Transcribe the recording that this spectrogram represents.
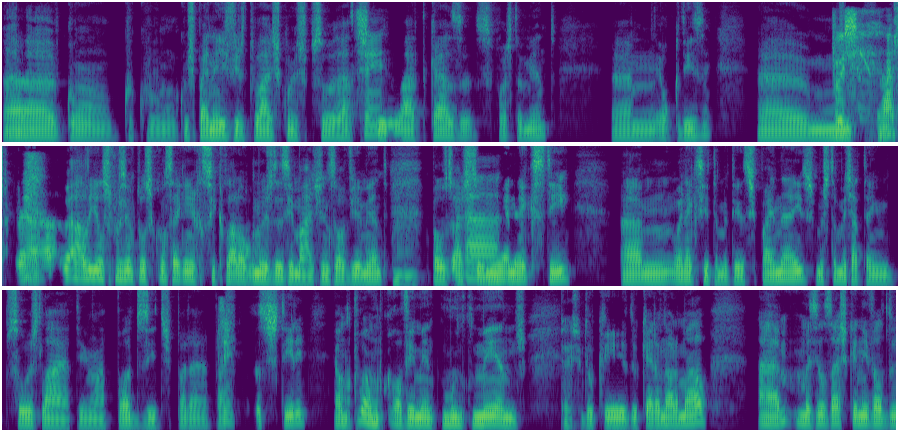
uh, com, com, com, os painéis virtuais com as pessoas a assistir Sim. lá de casa, supostamente um, é o que dizem. Um, acho que há, ali eles, por exemplo, eles conseguem reciclar algumas das imagens, obviamente, uhum. para usar ah. no NXT. Um, o NXT também tem esses painéis, mas também já tem pessoas lá, tem lá podzitos para, para as pessoas assistirem. É, um, é um, obviamente muito menos do que, do que era normal, uh, mas eles acho que a nível de,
